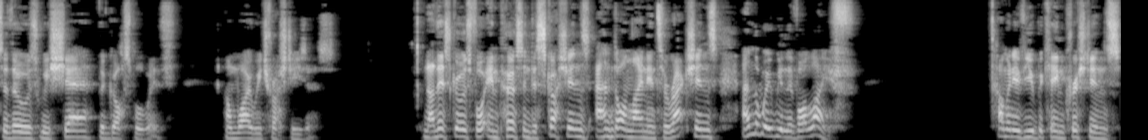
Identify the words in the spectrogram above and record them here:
to those we share the gospel with and why we trust Jesus. Now this goes for in-person discussions and online interactions and the way we live our life. How many of you became Christians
